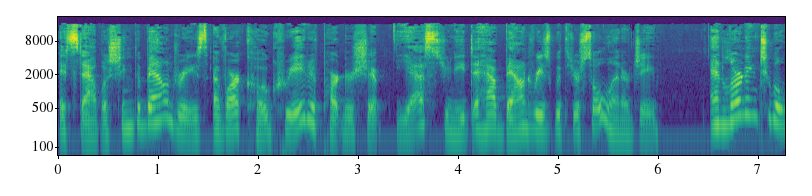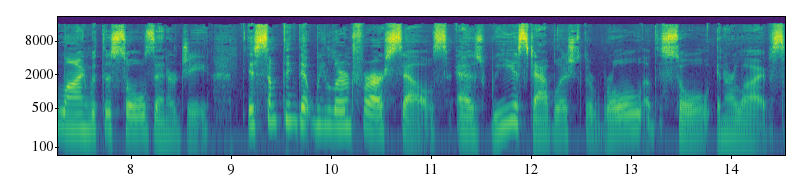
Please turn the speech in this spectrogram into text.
establishing the boundaries of our co creative partnership. Yes, you need to have boundaries with your soul energy. And learning to align with the soul's energy is something that we learn for ourselves as we establish the role of the soul in our lives.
